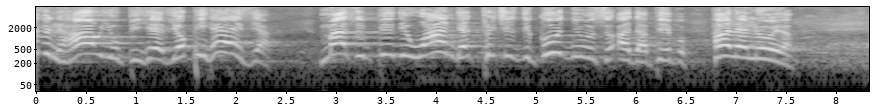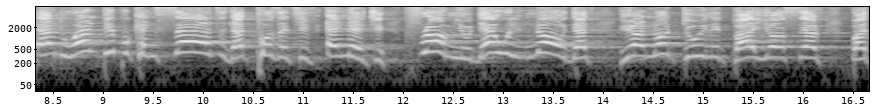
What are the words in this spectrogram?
even how you behave. Your behavior must be the one that preaches the good news to other people. Hallelujah. And when people can sense that positive energy from you, they will know that you are not doing it by yourself, but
